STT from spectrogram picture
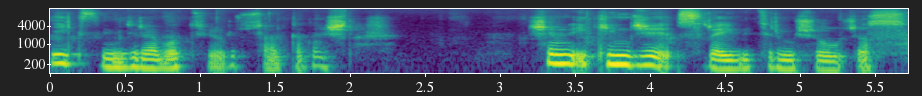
ilk zincire batıyoruz arkadaşlar. Şimdi ikinci sırayı bitirmiş olacağız.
